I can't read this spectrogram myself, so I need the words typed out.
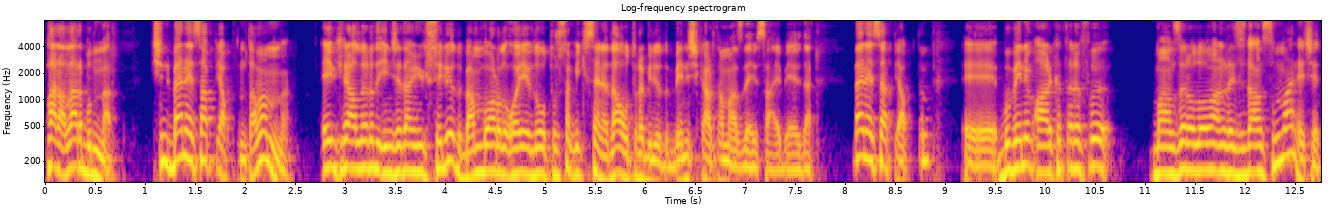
Paralar bunlar. Şimdi ben hesap yaptım tamam mı? Ev kiraları da inceden yükseliyordu. Ben bu arada o evde otursam 2 sene daha oturabiliyordum. Beni çıkartamazdı ev sahibi evden. Ben hesap yaptım. Ee, bu benim arka tarafı manzaralı olan rezidansım var ya chat.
